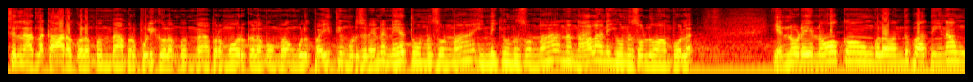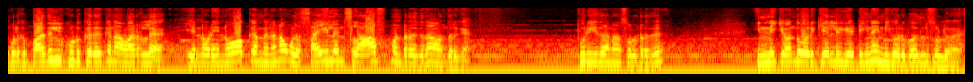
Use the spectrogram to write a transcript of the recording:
சில நேரத்தில் கார அப்புறம் புளி குழம்பும் அப்புறம் மோர் குழம்பும் உங்களுக்கு பைத்தியம் முடிச்சிடும் என்ன நேற்று ஒன்று சொன்னால் இன்றைக்கி ஒன்று சொன்னால் இன்னும் நாளான்னைக்கு ஒன்று சொல்லுவான் போல். என்னுடைய நோக்கம் உங்களை வந்து பார்த்தீங்கன்னா உங்களுக்கு பதில் கொடுக்கறதுக்கு நான் வரல. என்னுடைய நோக்கம் என்னென்னா உங்களை சைலன்ஸில் ஆஃப் பண்ணுறதுக்கு தான் வந்திருக்கேன். புரியுதா நான் சொல்கிறது இன்றைக்கி வந்து ஒரு கேள்வி கேட்டிங்கன்னா இன்றைக்கி ஒரு பதில் சொல்லுவேன்.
